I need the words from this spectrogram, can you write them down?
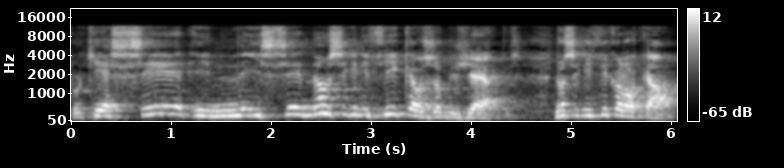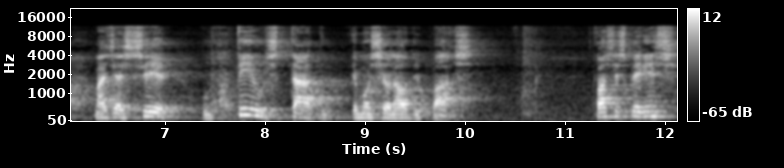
Porque é ser e, e ser não significa os objetos, não significa o local, mas é ser o teu estado emocional de paz. Faça experiência.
